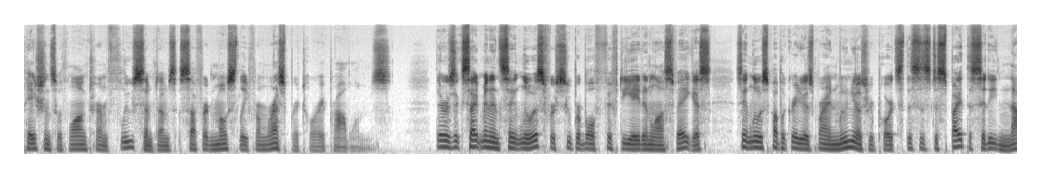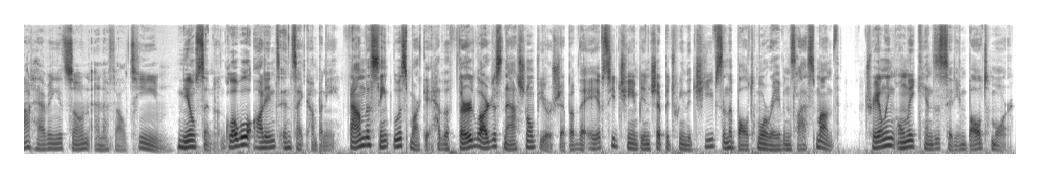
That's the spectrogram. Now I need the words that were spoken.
patients with long term flu symptoms suffered mostly from respiratory problems. There is excitement in St. Louis for Super Bowl 58 in Las Vegas. St. Louis Public Radio's Brian Munoz reports this is despite the city not having its own NFL team. Nielsen, a global audience insight company, found the St. Louis market had the third largest national viewership of the AFC Championship between the Chiefs and the Baltimore Ravens last month, trailing only Kansas City and Baltimore.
